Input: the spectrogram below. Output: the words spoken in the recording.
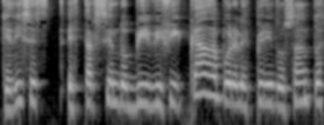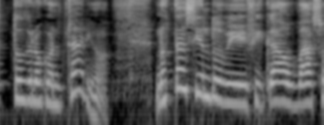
que dice estar siendo vivificada por el Espíritu Santo, es todo lo contrario. No están siendo vivificados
